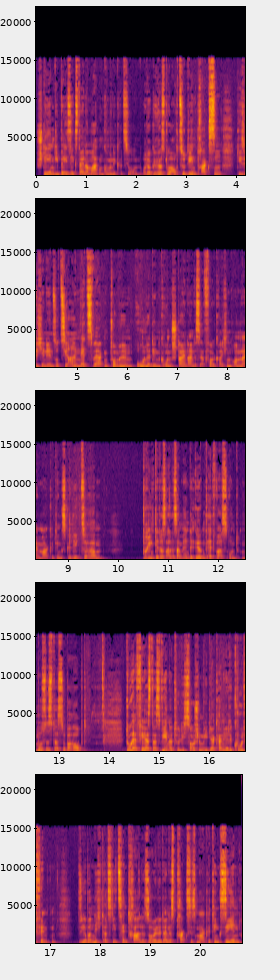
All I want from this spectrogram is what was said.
Stehen die Basics deiner Markenkommunikation oder gehörst du auch zu den Praxen, die sich in den sozialen Netzwerken tummeln, ohne den Grundstein eines erfolgreichen Online-Marketings gelegt zu haben? Bringt dir das alles am Ende irgendetwas und muss es das überhaupt? Du erfährst, dass wir natürlich Social-Media-Kanäle cool finden, sie aber nicht als die zentrale Säule deines Praxismarketings sehen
